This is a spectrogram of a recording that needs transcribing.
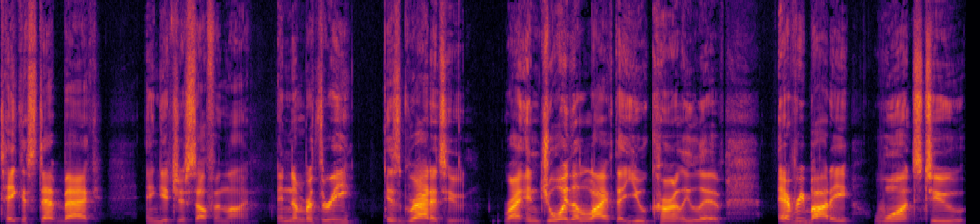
take a step back, and get yourself in line. And number three is gratitude, right? Enjoy the life that you currently live. Everybody wants to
